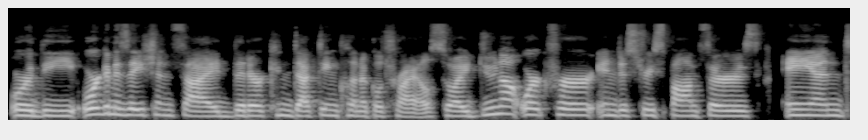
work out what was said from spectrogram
or the organization side that are conducting clinical trials. So I do not work for industry sponsors and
